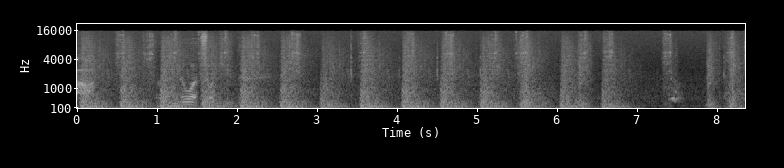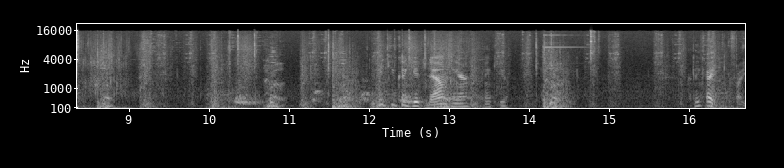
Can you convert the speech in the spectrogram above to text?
Uh, you know what? Fuck you. You think you could get down here? Thank you. I think I, if I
